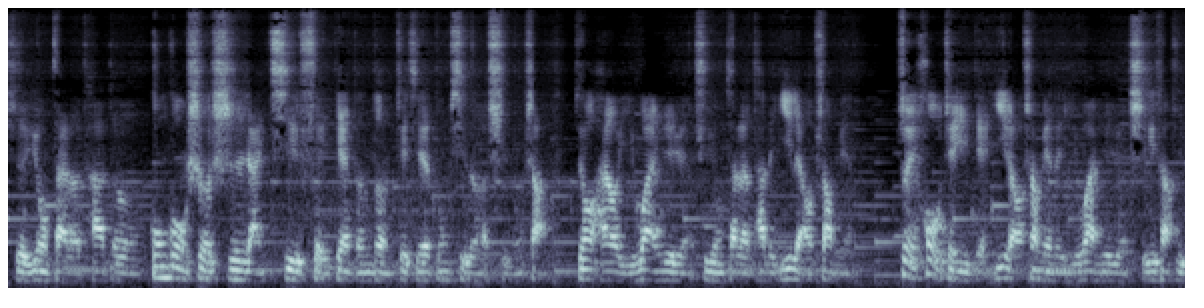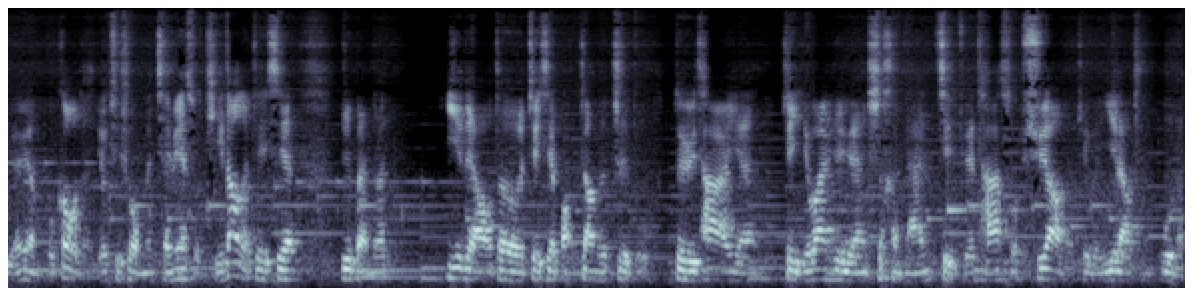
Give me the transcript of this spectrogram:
是用在了他的公共设施、燃气、水电等等这些东西的使用上，最后还有一万日元是用在了他的医疗上面。最后这一点，医疗上面的一万日元实际上是远远不够的，尤其是我们前面所提到的这些日本的。医疗的这些保障的制度，对于他而言，这一万日元是很难解决他所需要的这个医疗程度的。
